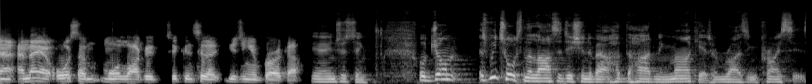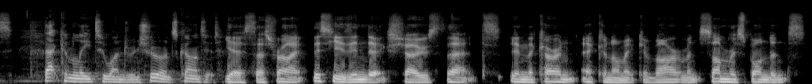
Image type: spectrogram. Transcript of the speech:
uh, and they are also more likely to consider using a broker. Yeah, interesting. Well, John, as we talked in the last edition about the hardening market and rising prices, that can lead to underinsurance, can't it? Yes, that's right. This year's index shows that in the current economic environment, some respondents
